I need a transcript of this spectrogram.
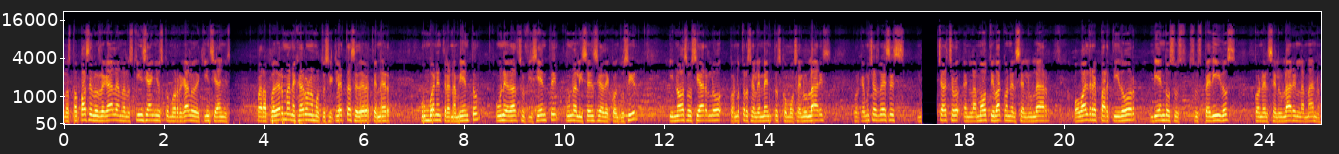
Los papás se los regalan a los 15 años como regalo de 15 años. Para poder manejar una motocicleta se debe tener un buen entrenamiento, una edad suficiente, una licencia de conducir y no asociarlo con otros elementos como celulares, porque muchas veces un muchacho en la moto y va con el celular o va al repartidor viendo sus, sus pedidos con el celular en la mano.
